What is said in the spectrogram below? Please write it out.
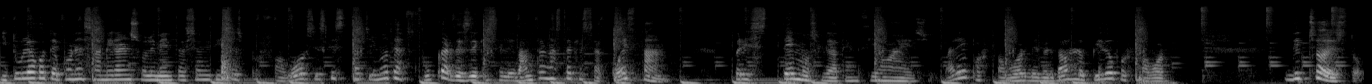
Y tú luego te pones a mirar en su alimentación y dices, por favor, si es que está lleno de azúcar desde que se levantan hasta que se acuestan. Prestémosle atención a eso, ¿vale? Por favor, de verdad os lo pido, por favor. Dicho esto,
